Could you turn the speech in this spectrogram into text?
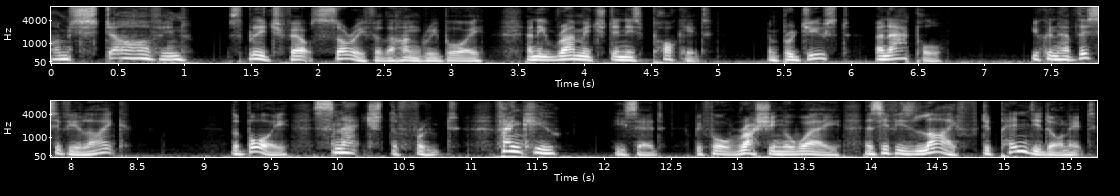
I'm starving. Splidge felt sorry for the hungry boy, and he rummaged in his pocket and produced an apple. You can have this if you like. The boy snatched the fruit. Thank you, he said, before rushing away, as if his life depended on it.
